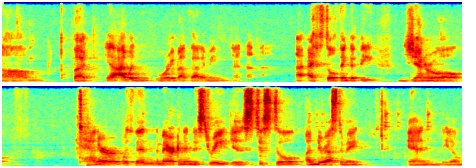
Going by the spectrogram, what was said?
um, but yeah, I wouldn't worry about that. I mean, I, I still think that the general tenor within the American industry is to still underestimate and you know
